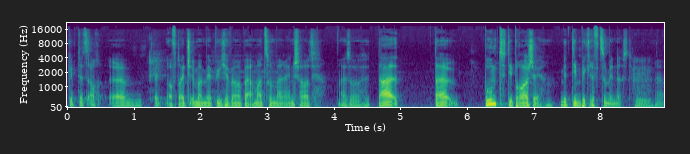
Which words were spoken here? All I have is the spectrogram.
gibt jetzt auch ähm, auf Deutsch immer mehr Bücher, wenn man bei Amazon mal reinschaut. Also da, da boomt die Branche, mit dem Begriff zumindest. Mhm. Ja.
